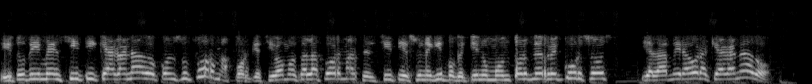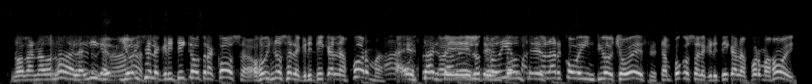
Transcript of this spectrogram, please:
Y tú dime el City que ha ganado con sus formas, porque si vamos a las formas, el City es un equipo que tiene un montón de recursos y a la mera hora que ha ganado. No ha ganado nada la liga. Y- hoy se le critica otra cosa, hoy no se le critican las formas. Ah, exactamente, El otro día entonces- pasó al arco 28 veces, tampoco se le critican las formas hoy.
